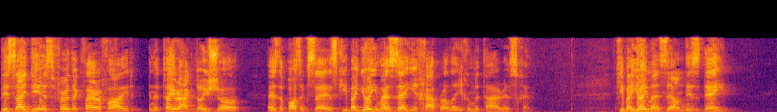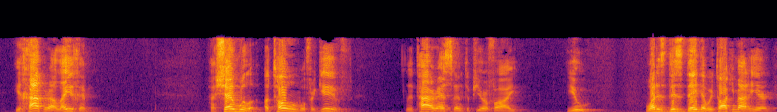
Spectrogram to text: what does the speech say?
This idea is further clarified in the Torah Hakdosha, as the pasuk says, "Ki bayoyim hazeh yichaper aleichem mitareschem." Ki bayoyim hazeh on this day, yichaper aleichem. Hashem will atone, will forgive, eschem to purify you. What is this day that we're talking about here?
